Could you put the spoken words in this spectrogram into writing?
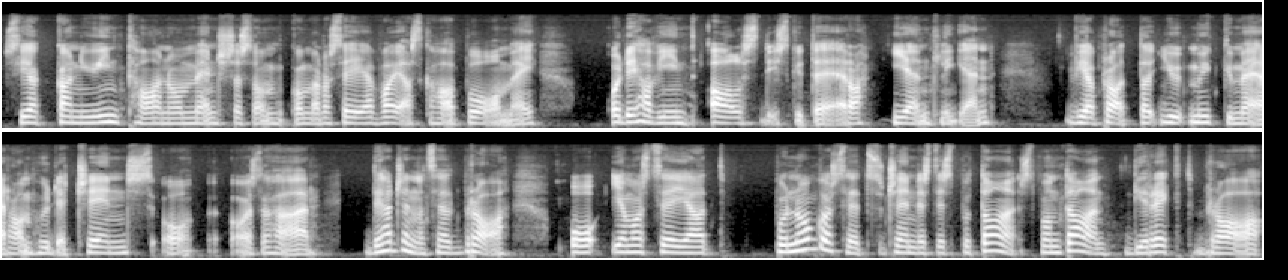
Så jag kan ju inte ha någon människa som kommer att säga vad jag ska ha på mig. Och det har vi inte alls diskuterat egentligen. Vi har pratat ju mycket mer om hur det känns och, och så här. Det har känts helt bra. Och jag måste säga att på något sätt så kändes det spontant, spontant direkt bra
